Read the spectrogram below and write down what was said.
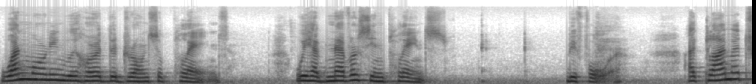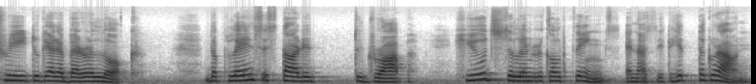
One morning we heard the drones of planes. We have never seen planes before. I climbed a tree to get a better look. The planes started to drop huge cylindrical things, and as it hit the ground,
